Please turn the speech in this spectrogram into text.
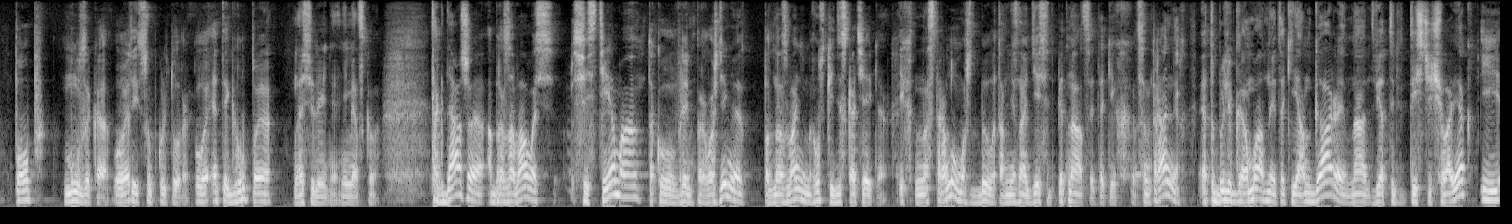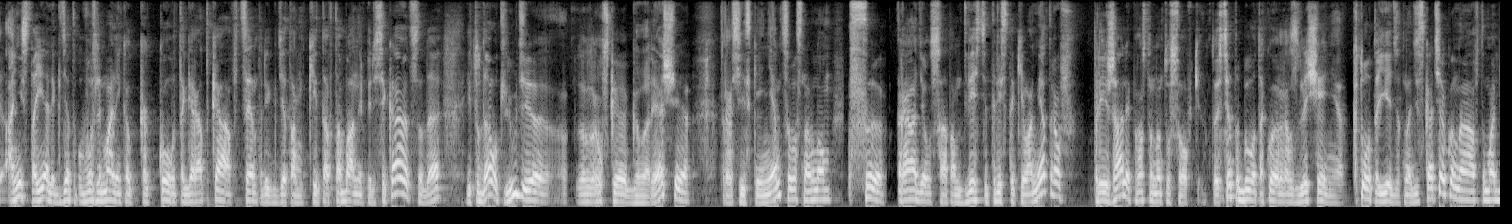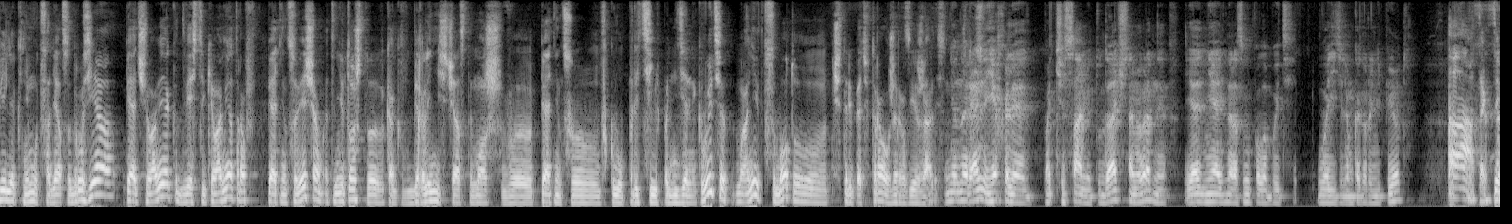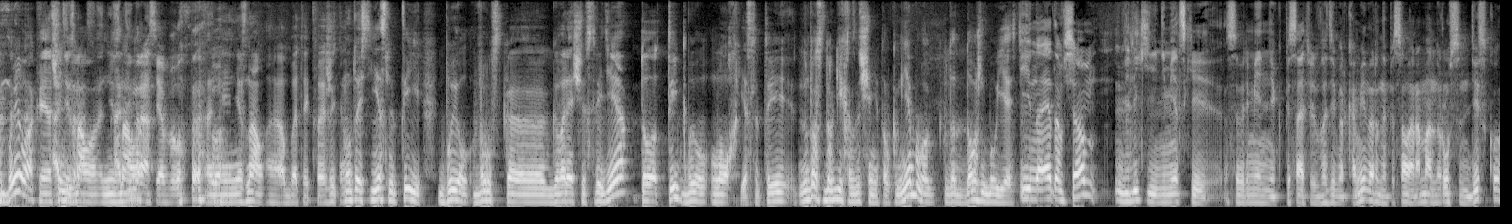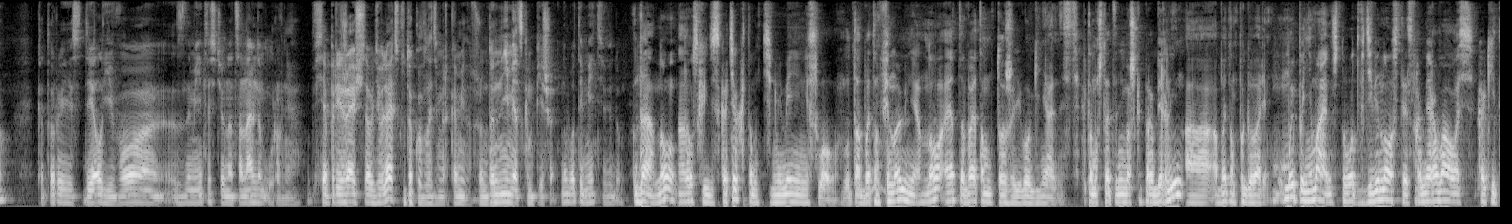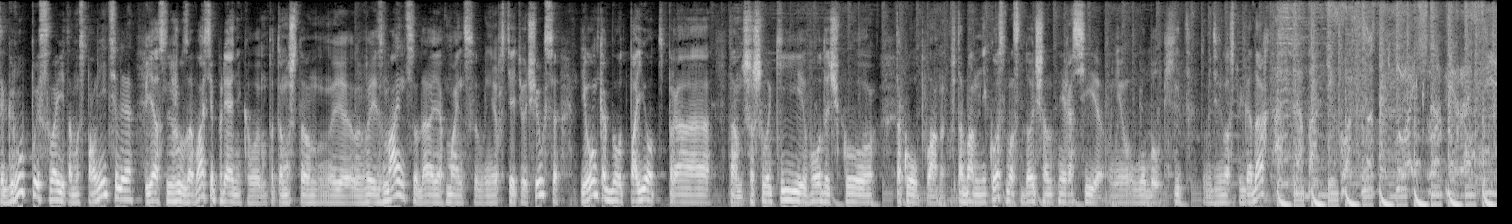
поп-музыка у этой субкультуры, у этой группы населения немецкого. Тогда же образовалась система такого времяпровождения под названием «Русские дискотеки». Их на страну, может, было, там, не знаю, 10-15 таких центральных. Это были громадные такие ангары на 2-3 тысячи человек. И они стояли где-то возле маленького какого-то городка в центре, где там какие-то автобаны пересекаются, да, и туда вот люди русскоговорящие, российские немцы в основном, с радиуса там 200-300 километров приезжали просто на тусовки. То есть это было такое развлечение. Кто-то едет на дискотеку на автомобиле, к нему садятся друзья, 5 человек, 200 километров, пятницу вечером. Это не то, что как в Берлине сейчас ты можешь в пятницу в клуб прийти, в понедельник выйти. Они в субботу 4-5 утра уже разъезжались. Не, ну реально ехали под часами туда, часами обратно. Я не один раз выпало быть водителем, который не пьет. А, так ты был, а я еще не знал. Не знал Один раз я был. Не, не знал об этой твоей жизни. Ну, то есть, если ты был в русскоговорящей среде, то ты был лох. Если ты... Ну, просто других развлечений толком не было, куда должен был есть. И на этом всем великий немецкий современник, писатель Владимир Каминер написал роман «Руссен Диско», который сделал его знаменитостью на национальном уровне. Все приезжающие удивляются, кто такой Владимир Каминов, что он на немецком пишет. Ну вот имейте в виду. Да, но о русских дискотеках там, тем не менее, ни слова. Вот об этом феномене, но это в этом тоже его гениальность. Потому что это немножко про Берлин, а об этом поговорим. Мы понимаем, что вот в 90-е сформировалась какие-то группы свои, там, исполнители. Я слежу за Васей Пряниковым, потому что он из Майнца, да, я в Майнце в университете учился, и он как бы вот поет про там шашлыки, водочку, такого плана. Автобан не космос, Deutschland не Россия. У него был хит в 90-х годах. Автобан не космос, Deutschland не Россия.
